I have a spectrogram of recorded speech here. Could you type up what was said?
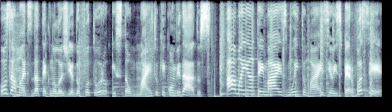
Os amantes da tecnologia do futuro estão mais do que convidados. Amanhã tem mais, muito mais e eu espero você!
